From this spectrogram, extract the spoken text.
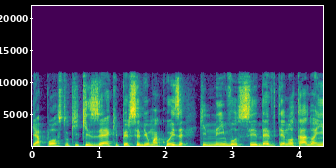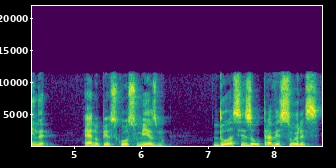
e aposto o que quiser que percebi uma coisa que nem você deve ter notado ainda. É no pescoço mesmo? Doces ou travessuras?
